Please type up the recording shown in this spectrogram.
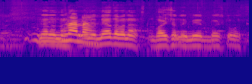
হবে না না না না, না। না নেওয়া যাবে না। বয়স নেই মেয়ের বয়স। কম আছে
